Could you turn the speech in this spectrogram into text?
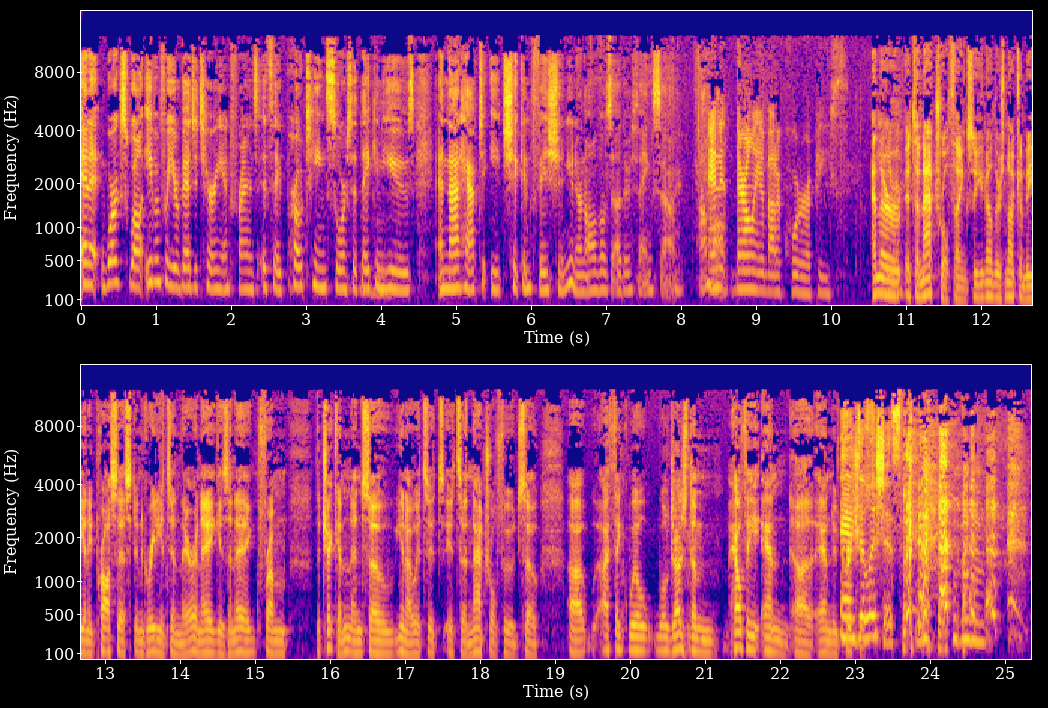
and it works well even for your vegetarian friends. It's a protein source that they can Mm-hmm. use and not have to eat chicken, fish, and, you know, and all those other things. So I'm And all- they're only about a quarter a piece. And they're, it's a natural thing, so you know there's not going to be any processed ingredients in there. An egg is an egg from the chicken, and so you know it's it's it's a natural food. So uh, I think we'll we'll judge them healthy and uh, and nutritious. and delicious.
